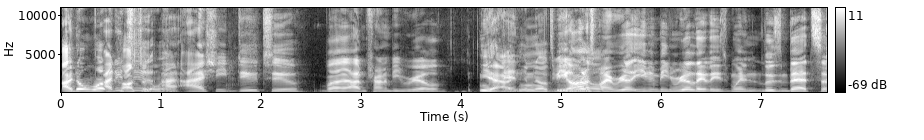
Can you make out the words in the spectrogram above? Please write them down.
I don't want I do Costa to win. I, I actually do too, but I'm trying to be real. Yeah, And you know, to be honest, real. my real even being real lately is winning losing bets. So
